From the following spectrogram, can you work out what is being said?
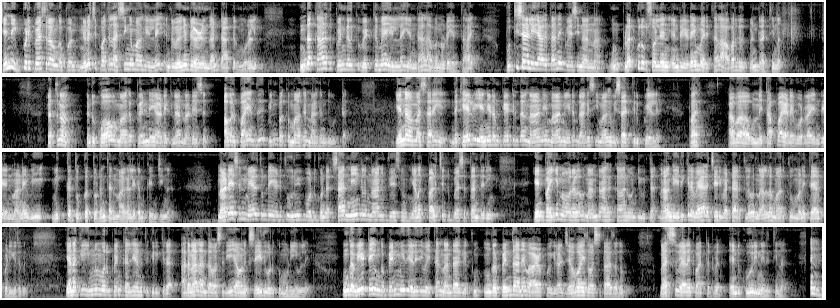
என்ன இப்படி பேசுகிற உங்க பெண் நினச்சி பார்த்தால் அசிங்கமாக இல்லை என்று வெகுண்டு எழுந்தான் டாக்டர் முரளி. இந்த காலத்து பெண்களுக்கு வெட்கமே இல்லை என்றால் அவனுடைய தாய். புத்திசாலியாகத்தானே பேசினான்னா? உன் பிளட் குரூப் சொல்லேன் என்று இடைமறித்தால் அவர்கள் பெண் ரத்தினா. ரத்னா என்று கோபமாக பெண்ணை அடக்கினார் நடேசன். அவள் பயந்து பின்பக்கமாக நகர்ந்து விட்டாள். என்ன அம்மா சரி? இந்த கேள்வி என்னிடம் கேட்டிருந்தால் நானே மாமியிடம் ரகசியமாக விசாரித்திருப்பேன் பார் அவ உன்னை தப்பா எடை போடுறா என்று என் மனைவி மிக்க துக்கத்துடன் தன் மகளிடம் கெஞ்சினார் நடேசன் மேல் துண்டை எடுத்து உருவி போட்டுக்கொண்டார் சார் நீங்களும் நானும் பேசுவோம். எனக்கு பளிச்சென்று பேசத்தான் தெரியும். என் பையன் ஓரளவு நன்றாக கால் ஒன்றி விட்டான். நாங்கள் இருக்கிற வேளச்சேரி வட்டாரத்தில் ஒரு நல்ல மருத்துவமனை தேவைப்படுகிறது. எனக்கு இன்னும் ஒரு பெண் கல்யாணத்துக்கு இருக்கிறார் அதனால் அந்த வசதியை அவனுக்கு செய்து கொடுக்க முடியவில்லை. உங்கள் வீட்டை உங்கள் பெண் மீது எழுதி வைத்தால் நன்றாக இருக்கும். உங்கள் பெண் தானே வாழப்போகிறாள் செவ்வாய் தோசை தாசகம். நர்ஸு வேலை பார்த்த பெண் என்று கூறி நிறுத்தினார். ஏன்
